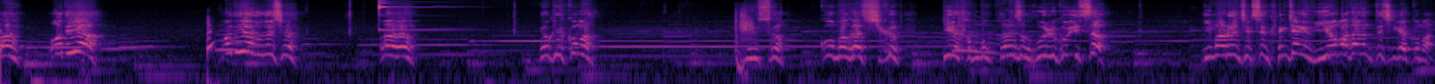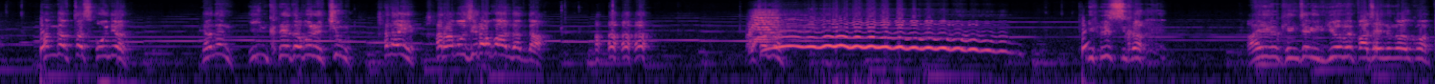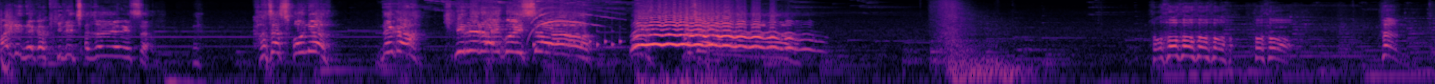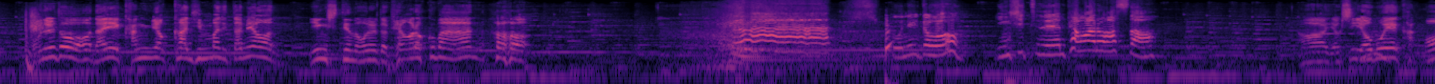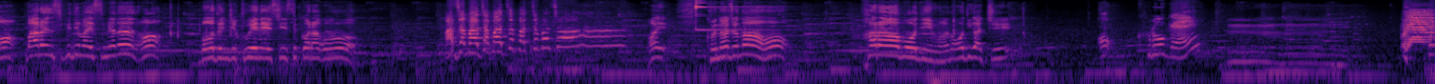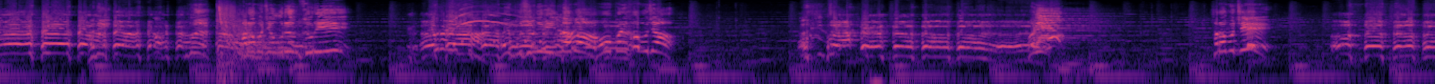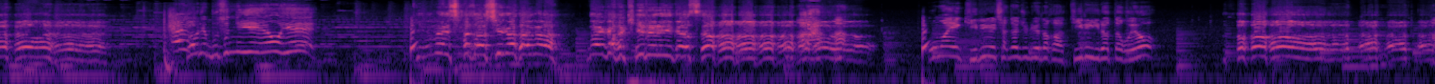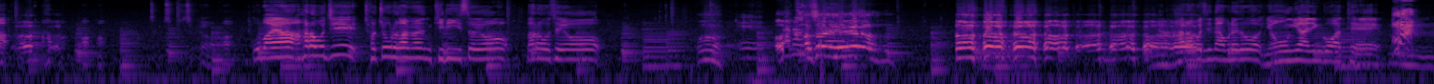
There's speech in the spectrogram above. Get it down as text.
아 어디야? 어디야 도대체? 아, 아. 여기 꼬마. 밀수가 꼬마가 지금 길 한복판에서 울고 있어. 이 말은 즉슨 굉장히 위험하다는 뜻이겠구만. 반갑다 소년. 나는 인크레더블 중 하나의 할아버지라고 한단다. 잠깐만. 이럴 수가 아이가 굉장히 위험에 빠져 있는 것 같구만 빨리 내가 길을 찾아야겠어. 가자 소년! 내가 길을 알고 있어! 어, 가자 호호호호호호. 흠 오늘도 나의 강력한 힘만 있다면 잉시티는 오늘도 평화롭구만. 허허 으아, 오늘도 잉시티는 평화로웠어 어 역시 여보의 가, 어 빠른 스피드만 있으면은 어 뭐든지 구해낼 수 있을 거라고. 맞아 맞아 맞아 맞아 맞아. 아이 그나저나 어 할아버님은 어디 갔지? 어 그러게. 음 아니 어, 뭐야? 할아버지 울음소리? 그러니까 아니, 무슨 일이 있나봐. 어 빨리 가보자. 아니 할아버지 할아버지 무슨 일이에요 예 힘을 찾아 시간하가 내가 길을 잃었어. 아, 꼬마의 길을 찾아주려다가 길을 잃었다고요? 아, 아, 아, 아, 아. 저, 저, 저, 아, 꼬마야 할아버지 저쪽으로 가면 길이 있어요 따라오세요 어, 예, 어 따라오- 가서 해요. 야, 할아버지는 아무래도 영웅이 아닌 것 같아 음.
